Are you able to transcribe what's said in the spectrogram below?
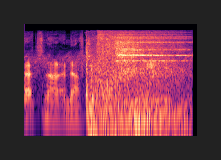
That's not enough to...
